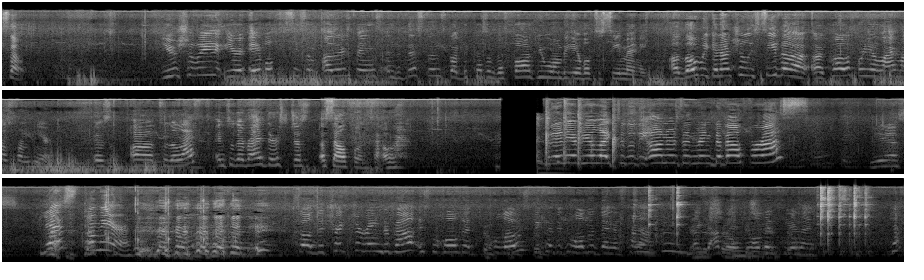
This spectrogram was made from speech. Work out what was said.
So, usually you're able to see some other things in the distance, but because of the fog, you won't be able to see many. Although we can actually see the uh, California Lighthouse from here. There's uh, to the left and to the right, there's just a cell phone tower. Would any of you like to do the honors and ring the bell for us? Yes. Yes, come here. so the trick to ring the bell is to hold it close because if you hold it, then it's kind of like that. But if you hold it here, then yeah.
